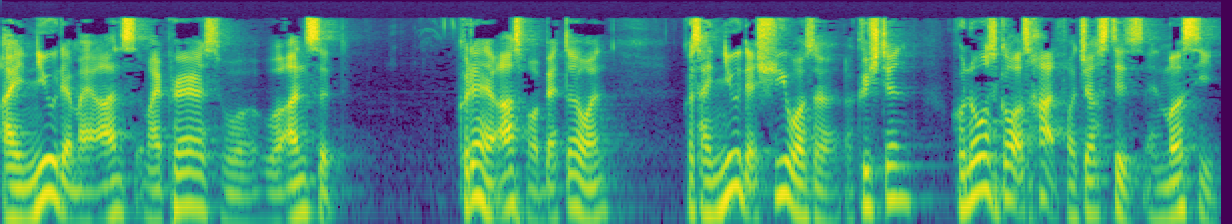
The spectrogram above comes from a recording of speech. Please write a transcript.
I knew that my answer, my prayers were, were answered. Couldn't have asked for a better one, because I knew that she was a, a Christian who knows God's heart for justice and mercy.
